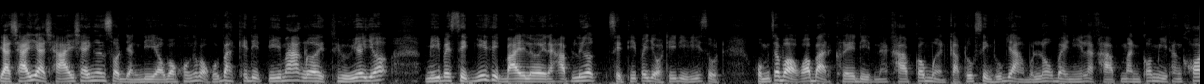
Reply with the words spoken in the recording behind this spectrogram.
อย่าใช้อย่าใช้ใช้เงินสดอย่างเดียว บางคนก็บอกว่าบัตรเครดิตดีมากเลย ถือเยอะๆ มีไป 10 20 ใบเลยนะครับ เลือกสิทธิประโยชน์ที่ดีที่สุด ผมจะบอกว่าบัตรเครดิตนะครับก็เหมือนกับทุกสิ่งทุกอย่างบนโลกใบนี้แหละครับมันก็มีทั้งข้อ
